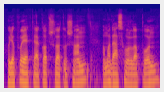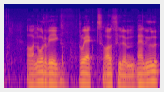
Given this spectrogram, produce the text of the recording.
hogy a projekttel kapcsolatosan a Madász honlapon a Norvég projekt alfülön belül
